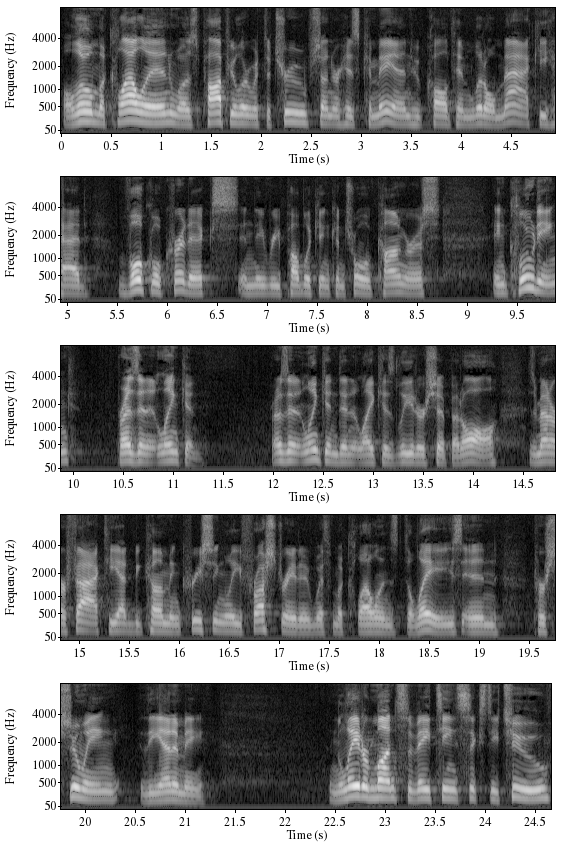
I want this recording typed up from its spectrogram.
Although McClellan was popular with the troops under his command, who called him Little Mac, he had vocal critics in the Republican controlled Congress, including President Lincoln. President Lincoln didn't like his leadership at all. As a matter of fact, he had become increasingly frustrated with McClellan's delays in pursuing the enemy. In the later months of 1862,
